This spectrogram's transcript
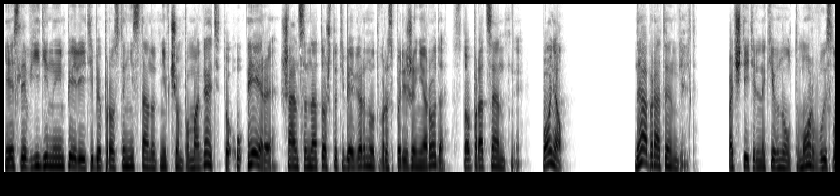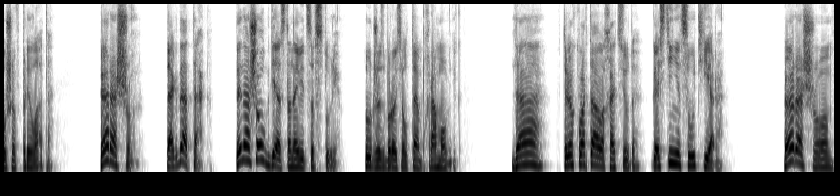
Если в Единой Империи тебе просто не станут ни в чем помогать, то у Эйры шансы на то, что тебя вернут в распоряжение рода, стопроцентные. Понял? Да, брат Энгельд. Почтительно кивнул Тмор, выслушав Прилата. Хорошо. Тогда так. Ты нашел, где остановиться в Стуре? Тут же сбросил темп храмовник. Да, в трех кварталах отсюда. Гостиница Утьера. «Хорошо.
